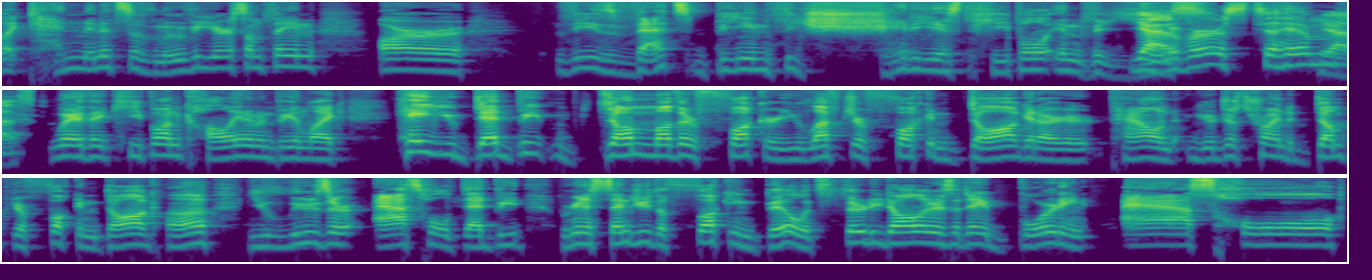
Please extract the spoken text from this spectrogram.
like, 10 minutes of movie or something are these vets being the shittiest people in the Yes. universe to him. yes. Where they keep on calling him and being like, hey, you deadbeat dumb motherfucker, you left your fucking dog at our pound. You're just trying to dump your fucking dog, huh? You loser asshole deadbeat. We're gonna send you the fucking bill. It's $30 a day boarding, asshole.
